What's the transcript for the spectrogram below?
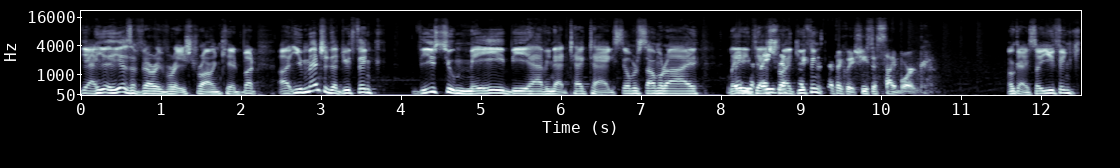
Yeah, he, he is a very, very strong kid. But uh, you mentioned that you think these two may be having that tech tag Silver Samurai, Lady, Deathstrike. You think specifically she's a cyborg. Okay, so you think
